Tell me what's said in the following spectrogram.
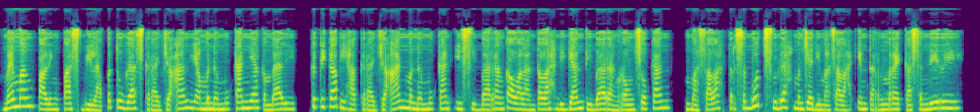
memang paling pas bila petugas kerajaan yang menemukannya kembali, ketika pihak kerajaan menemukan isi barang kawalan telah diganti barang rongsokan, Masalah tersebut sudah menjadi masalah intern mereka sendiri,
